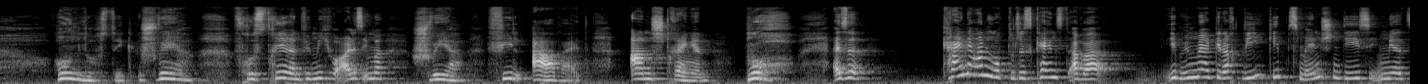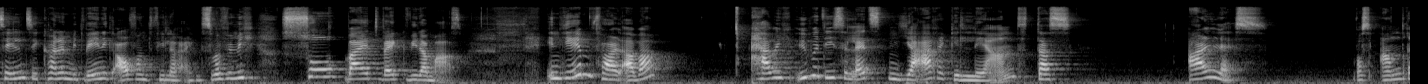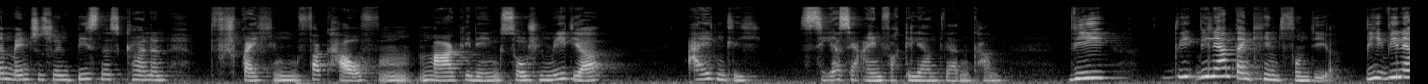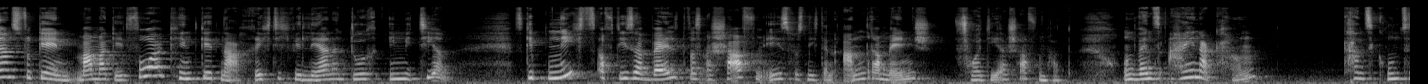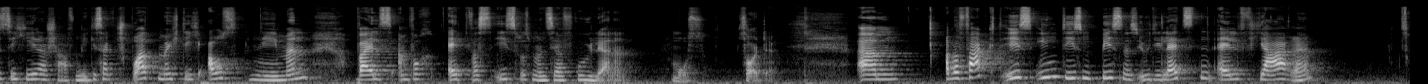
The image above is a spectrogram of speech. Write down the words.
unlustig, schwer, frustrierend. Für mich war alles immer schwer, viel Arbeit, anstrengend. Boah. Also, keine Ahnung, ob du das kennst, aber ich habe immer gedacht, wie gibt es Menschen, die mir erzählen, sie können mit wenig Aufwand viel erreichen. Das war für mich so weit weg wie der Mars. In jedem Fall aber habe ich über diese letzten Jahre gelernt, dass alles, was andere Menschen so im Business können, sprechen, verkaufen, Marketing, Social Media, eigentlich sehr, sehr einfach gelernt werden kann. Wie, wie, wie lernt dein Kind von dir? Wie, wie lernst du gehen? Mama geht vor, Kind geht nach. Richtig, wir lernen durch Imitieren. Es gibt nichts auf dieser Welt, was erschaffen ist, was nicht ein anderer Mensch vor dir erschaffen hat. Und wenn es einer kann, kann es grundsätzlich jeder schaffen. Wie gesagt, Sport möchte ich ausnehmen, weil es einfach etwas ist, was man sehr früh lernen muss, sollte. Ähm, aber Fakt ist, in diesem Business über die letzten elf Jahre,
